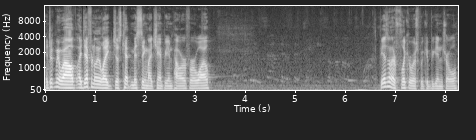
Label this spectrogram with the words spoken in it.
It took me a while. I definitely, like, just kept missing my champion power for a while. If he has another Flickerwisp, we could be in trouble.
